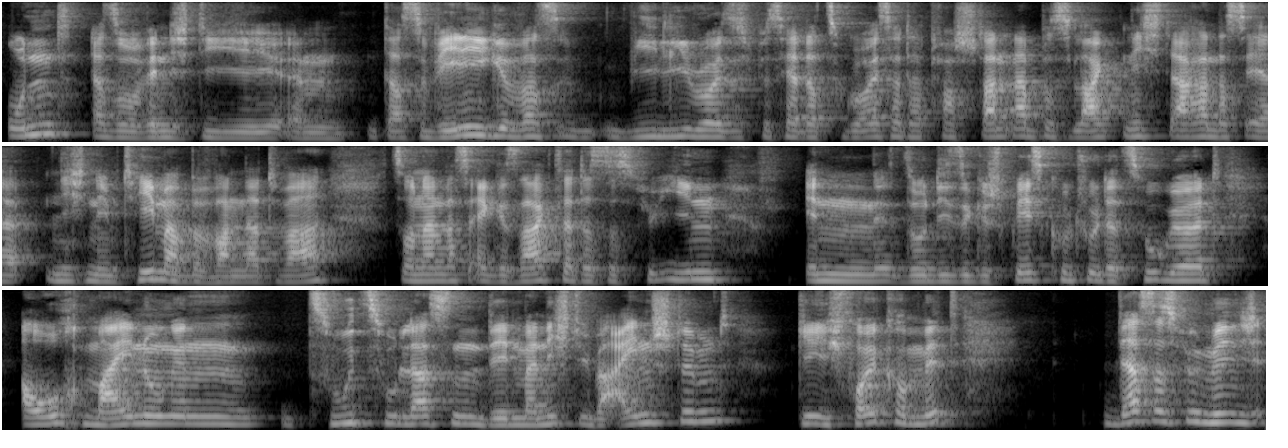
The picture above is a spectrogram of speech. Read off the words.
Und, also wenn ich die, ähm, das wenige, was, wie Leroy sich bisher dazu geäußert hat, verstanden habe, es lag nicht daran, dass er nicht in dem Thema bewandert war, sondern dass er gesagt hat, dass es für ihn in so diese Gesprächskultur dazugehört, auch Meinungen zuzulassen, denen man nicht übereinstimmt. Gehe ich vollkommen mit. Das ist für mich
